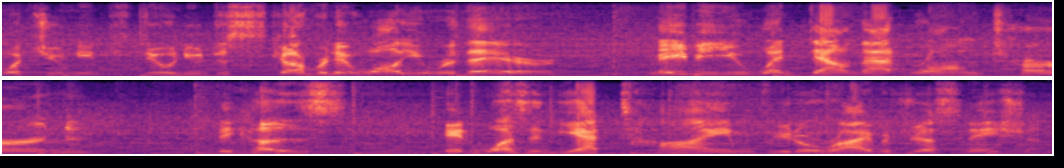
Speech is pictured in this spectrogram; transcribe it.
what you needed to do and you discovered it while you were there. Maybe you went down that wrong turn because it wasn't yet time for you to arrive at your destination.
